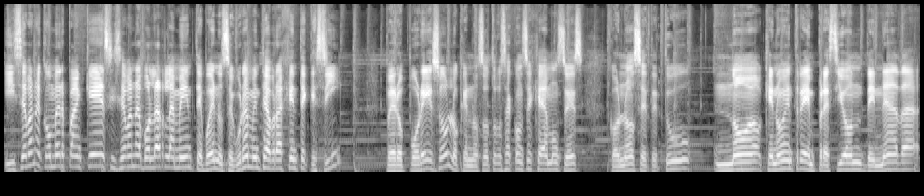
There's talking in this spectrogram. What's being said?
y se van a comer panqués y se van a volar la mente. Bueno, seguramente habrá gente que sí, pero por eso lo que nosotros aconsejamos es conócete tú, no, que no entre en presión de nada.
